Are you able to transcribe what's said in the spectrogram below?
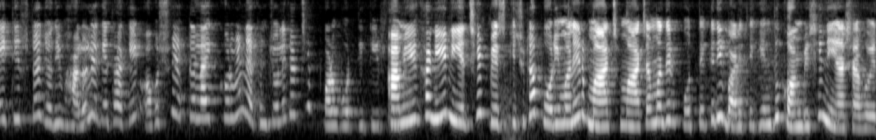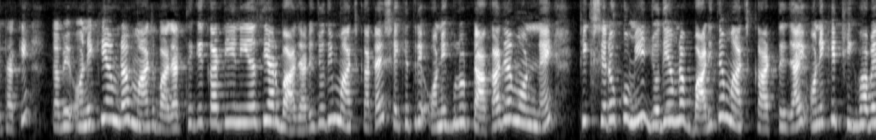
এই টিপসটা যদি ভালো লেগে থাকে, অবশ্যই একটা লাইক করবেন। এখন চলে যাচ্ছে পরবর্তী টিপস আমি এখানে নিয়েছি বেশ কিছুটা পরিমাণের মাছ। মাছ আমাদের প্রত্যেকেরই বাড়িতে কিন্তু কম বেশি নিয়ে আসা হয়ে থাকে। তবে অনেকেই আমরা মাছ বাজার থেকে কাটিয়ে নিয়ে আসি। আর বাজারে যদি মাছ কাটায় সেক্ষেত্রে অনেকগুলো টাকা যেমন নেয়, ঠিক সেরকমই যদি আমরা বাড়িতে মাছ কাটতে যাই, অনেকে ঠিকভাবে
